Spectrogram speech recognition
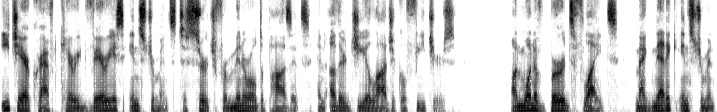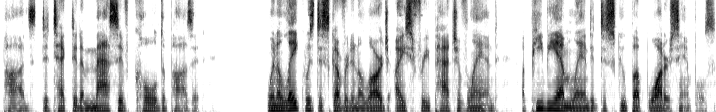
each aircraft carried various instruments to search for mineral deposits and other geological features. On one of Byrd's flights, magnetic instrument pods detected a massive coal deposit. When a lake was discovered in a large ice free patch of land, a PBM landed to scoop up water samples.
